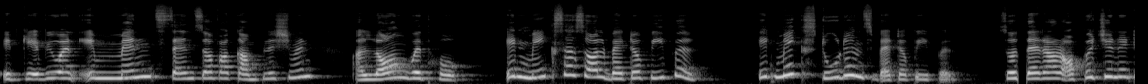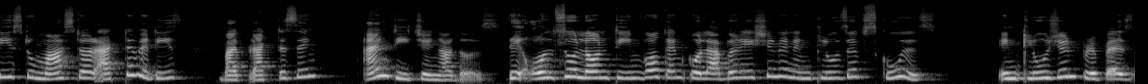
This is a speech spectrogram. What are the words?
It gave you an immense sense of accomplishment along with hope. It makes us all better people. It makes students better people. So there are opportunities to master activities by practicing and teaching others. They also learn teamwork and collaboration in inclusive schools. Inclusion prepares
